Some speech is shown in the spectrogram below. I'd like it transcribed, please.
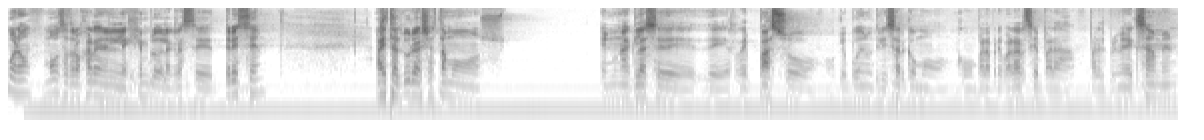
Bueno, vamos a trabajar en el ejemplo de la clase 13. A esta altura ya estamos en una clase de, repaso o que pueden utilizar como, para prepararse para, para, el primer examen.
